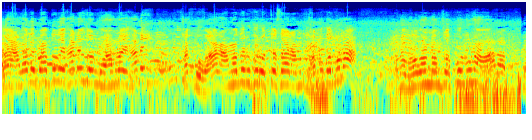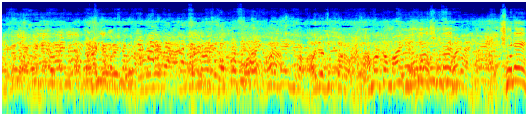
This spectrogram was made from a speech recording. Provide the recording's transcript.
হ্যাঁ আমাদের বাপদাদা এখানেই জন্ম, আমরা এখানেই থাকব। আর আমাদের উপর অত্যাচার, আমরা ধর্ম করব না, আমরা ভগবান নাম জপ করব না। আমার তো মাইক শোনেন।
